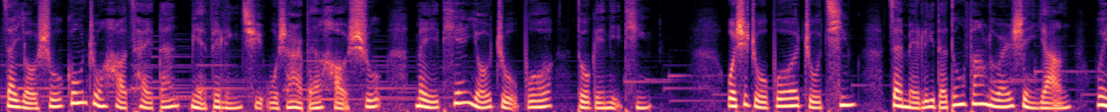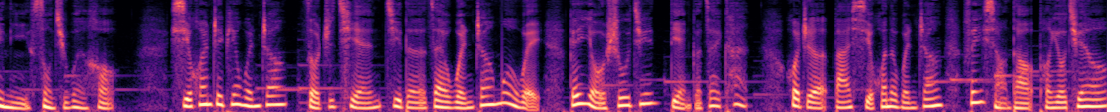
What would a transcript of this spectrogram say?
在有书公众号菜单免费领取五十二本好书，每天有主播读给你听。我是主播竹青，在美丽的东方鲁尔沈阳为你送去问候。喜欢这篇文章，走之前记得在文章末尾给有书君点个再看，或者把喜欢的文章分享到朋友圈哦。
